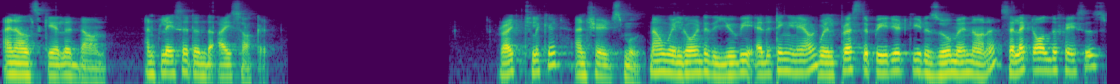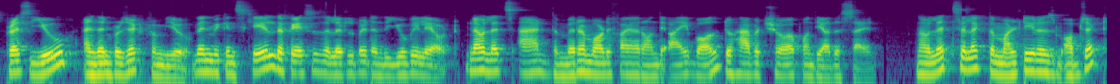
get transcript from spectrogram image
and I'll scale it down and place it in the eye socket. Right click it and shade smooth. Now we'll go into the UV editing layout. We'll press the period key to zoom in on it. Select all the faces, press U and then project from view. Then we can scale the faces a little bit in the UV layout. Now let's add the mirror modifier on the eyeball to have it show up on the other side. Now let's select the multi-res object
